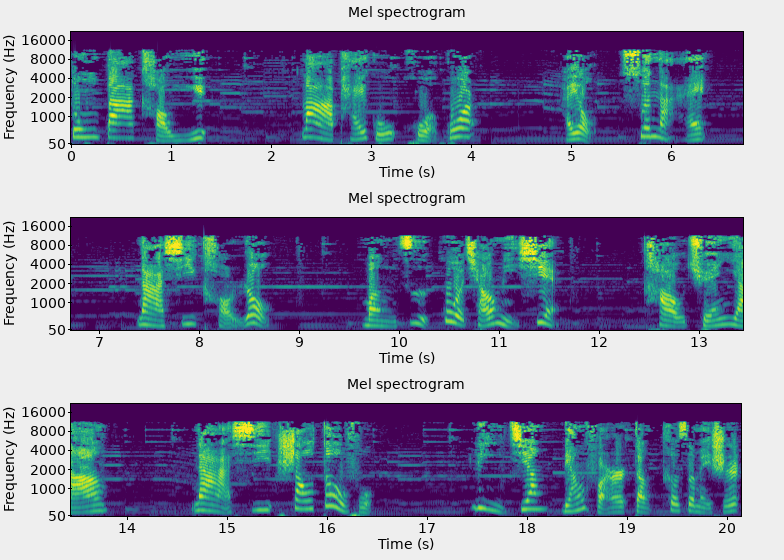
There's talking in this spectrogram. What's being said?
东巴烤鱼、辣排骨火锅，还有酸奶。纳西烤肉、蒙自过桥米线、烤全羊、纳西烧豆腐、丽江凉粉等特色美食。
